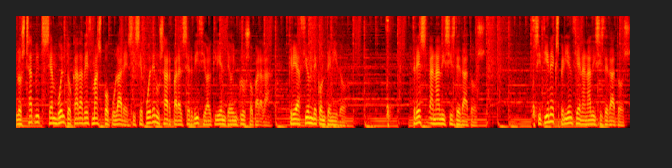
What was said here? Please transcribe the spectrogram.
Los chatbots se han vuelto cada vez más populares y se pueden usar para el servicio al cliente o incluso para la creación de contenido. 3. Análisis de datos. Si tiene experiencia en análisis de datos,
